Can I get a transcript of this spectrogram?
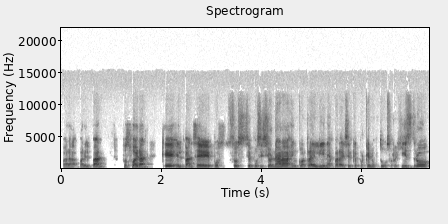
para, para el PAN, pues fueran que el PAN se, se posicionara en contra del INE para decir que por qué no obtuvo su registro,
